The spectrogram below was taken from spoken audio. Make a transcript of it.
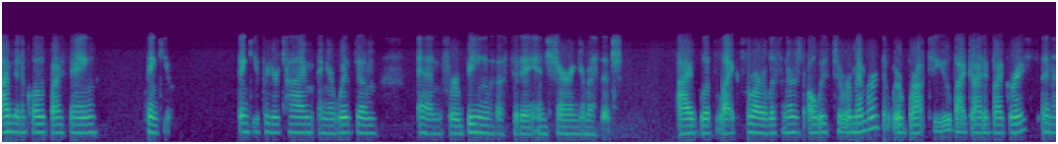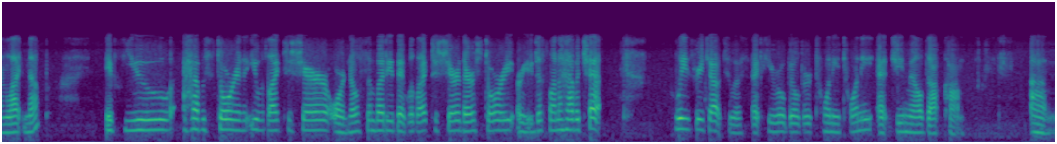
I'm going to close by saying thank you. Thank you for your time and your wisdom and for being with us today and sharing your message. I would like for our listeners always to remember that we're brought to you by Guided by Grace and Enlighten Up. If you have a story that you would like to share or know somebody that would like to share their story or you just want to have a chat, please reach out to us at herobuilder2020 at gmail.com. Um,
